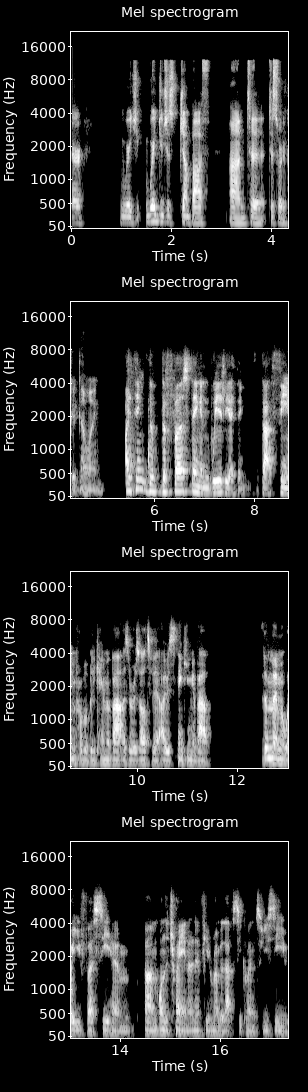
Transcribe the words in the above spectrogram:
curious where'd you where'd you just jump off um to to sort of get going? I think the the first thing, and weirdly, I think that theme probably came about as a result of it. I was thinking about the moment where you first see him um, on the train. Know if you remember that sequence. You see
